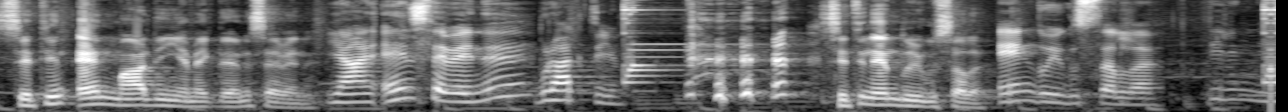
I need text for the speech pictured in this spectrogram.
Setin en Mardin yemeklerini seveni. Yani en seveni Burak diyeyim. Setin en duygusalı. En duygusalı. Dilinli.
